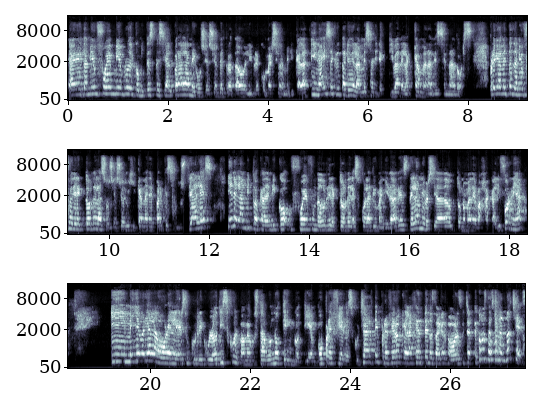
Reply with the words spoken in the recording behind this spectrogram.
Eh, también fue miembro del Comité Especial para la Negociación del Tratado de Libre Comercio de América Latina y secretario de la Mesa Directiva de la Cámara de Senadores. Previamente también fue director de la Asociación Mexicana de Parques Industriales y en el ámbito académico fue fundador director de la Escuela de Humanidades de la Universidad Autónoma de Baja California. Y me llevaría la hora en leer su currículo. Discúlpame, Gustavo, no tengo tiempo. Prefiero escucharte prefiero que la gente nos haga el favor de escucharte. ¿Cómo estás? Buenas noches.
